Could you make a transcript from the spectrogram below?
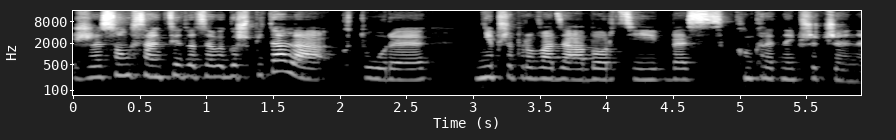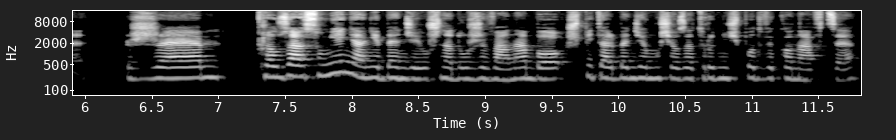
Że są sankcje dla całego szpitala, który nie przeprowadza aborcji bez konkretnej przyczyny. Że klauzula sumienia nie będzie już nadużywana, bo szpital będzie musiał zatrudnić podwykonawcę,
